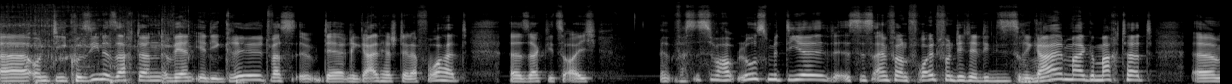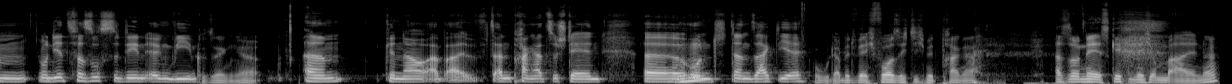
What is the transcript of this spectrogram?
Äh, und die Cousine sagt dann, während ihr die grillt, was äh, der Regalhersteller vorhat, äh, sagt die zu euch, was ist überhaupt los mit dir? Es ist einfach ein Freund von dir, der dir dieses Regal mal gemacht hat. Ähm, und jetzt versuchst du den irgendwie, Cousin, ja. ähm, genau, aber an Pranger zu stellen. Äh, Und dann sagt ihr, Oh, damit wäre ich vorsichtig mit Pranger. Achso, nee, es geht nicht um Aal, ne?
